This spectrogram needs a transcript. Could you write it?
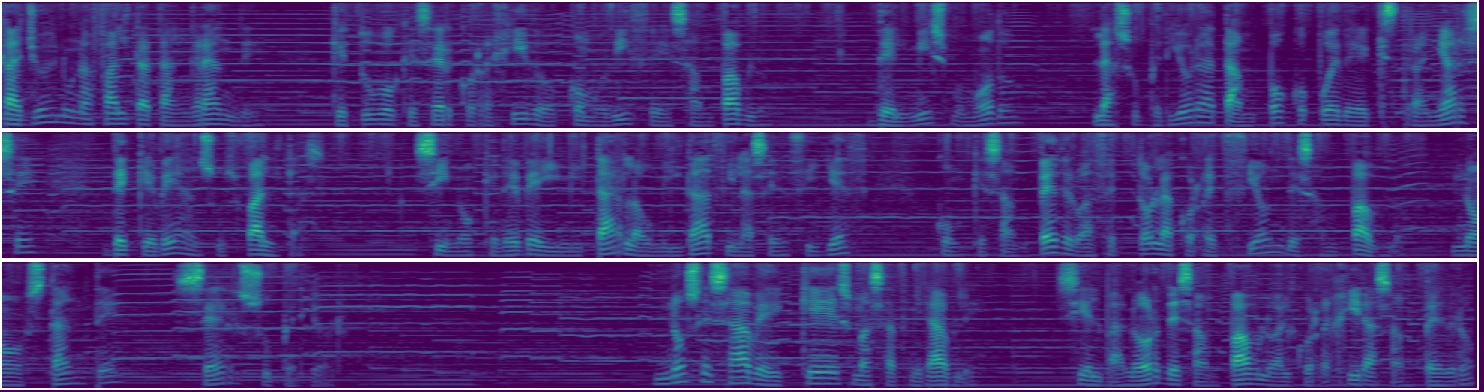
cayó en una falta tan grande que tuvo que ser corregido, como dice San Pablo. Del mismo modo, la superiora tampoco puede extrañarse de que vean sus faltas, sino que debe imitar la humildad y la sencillez con que San Pedro aceptó la corrección de San Pablo, no obstante ser superior. No se sabe qué es más admirable, si el valor de San Pablo al corregir a San Pedro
